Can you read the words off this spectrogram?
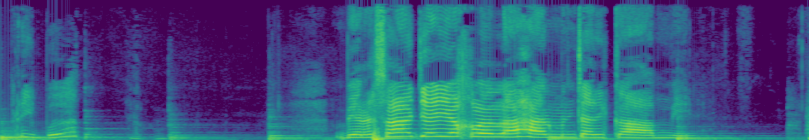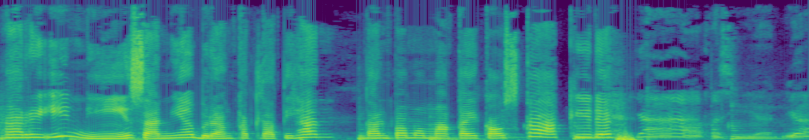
Ribet. Biar saja ya kelelahan mencari kami. Hari ini Sania berangkat latihan tanpa memakai kaos kaki deh. Ya, kasihan ya.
